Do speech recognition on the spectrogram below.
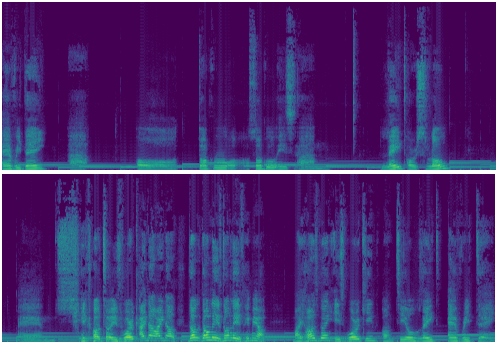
every day. Uh, 遅く、遅く is um, late or slow. And shigoto is work. I know, I know. Don't, don't leave, don't leave. Hear me out. My husband is working until late every day.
